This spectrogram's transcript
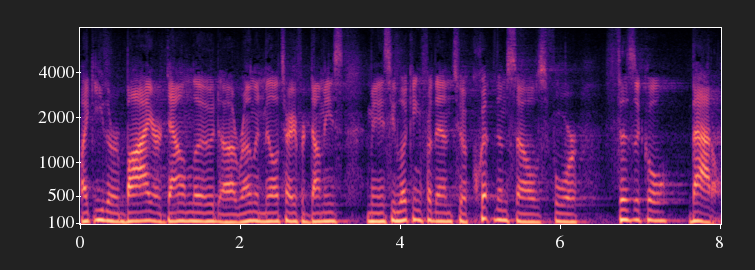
like either buy or download uh, Roman military for dummies? I mean, is he looking for them to equip themselves for physical battle?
